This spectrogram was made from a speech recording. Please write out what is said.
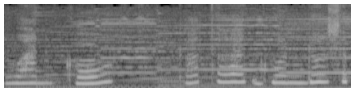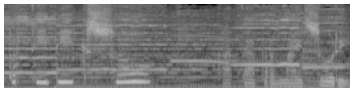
Tuanku, kau telah gundul seperti biksu, kata permaisuri.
